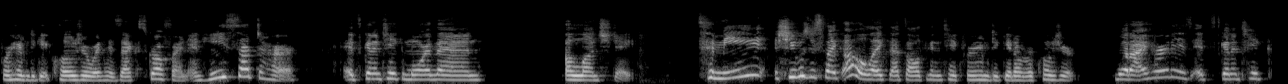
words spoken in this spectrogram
for him to get closure with his ex girlfriend? And he said to her, it's going to take more than a lunch date. To me, she was just like, oh, like, that's all it's going to take for him to get over closure. What I heard is it's going to take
